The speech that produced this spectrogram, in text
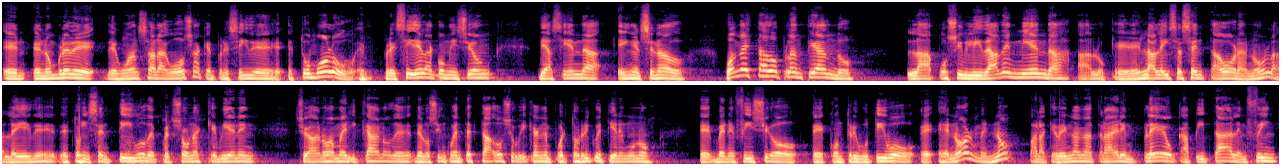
el, nombre de, Juan Zaragoza, que preside, es tu homólogo, eh, preside la Comisión de Hacienda en el Senado, Juan ha estado planteando la posibilidad de enmiendas a lo que es la ley 60 ahora, ¿no? La ley de, estos incentivos de personas que vienen, ciudadanos americanos de, los 50 estados, se ubican en Puerto Rico y tienen unos eh, beneficios eh, contributivos eh, enormes, ¿no? Para que vengan a traer empleo, capital, en fin.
